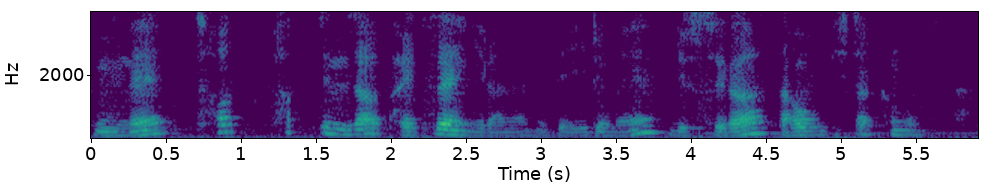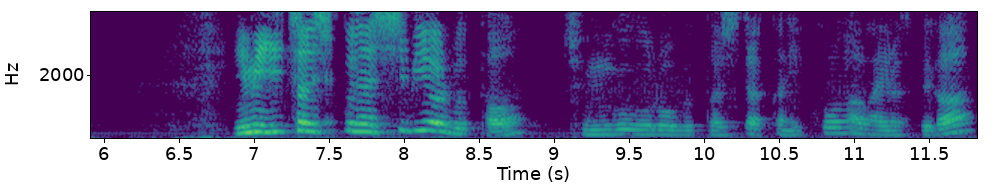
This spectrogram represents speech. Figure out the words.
국내 첫 확진자 발생이라는 이제 이름의 뉴스가 나오기 시작한 겁니다. 이미 2019년 12월부터 중국으로부터 시작한 이 코로나 바이러스가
